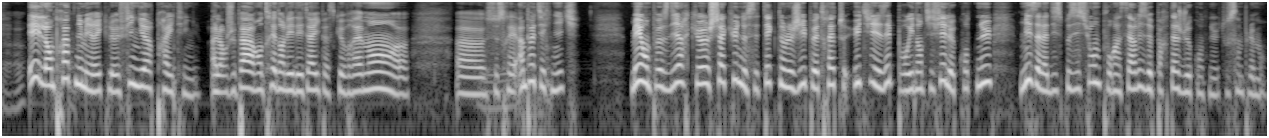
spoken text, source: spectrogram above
Voilà. et l'empreinte numérique, le fingerprinting. Alors, je ne vais pas rentrer dans les détails parce que vraiment, euh, euh, ce serait un peu technique. Mais on peut se dire que chacune de ces technologies peut être utilisée pour identifier le contenu mis à la disposition pour un service de partage de contenu, tout simplement.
